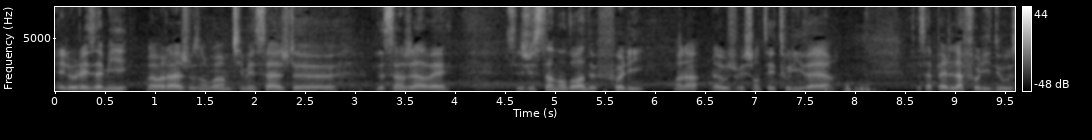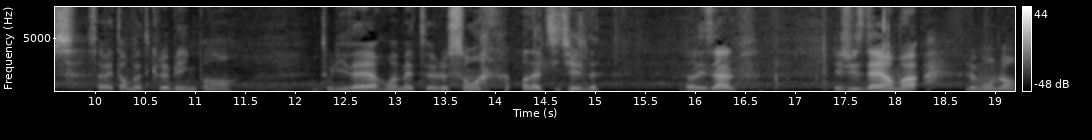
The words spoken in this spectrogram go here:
Hello les amis, bah voilà, je vous envoie un petit message de, de Saint-Gervais. C'est juste un endroit de folie, voilà, là où je vais chanter tout l'hiver. Ça s'appelle La Folie Douce, ça va être en mode clubbing pendant tout l'hiver. On va mettre le son en altitude dans les Alpes et juste derrière moi le Mont Blanc.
